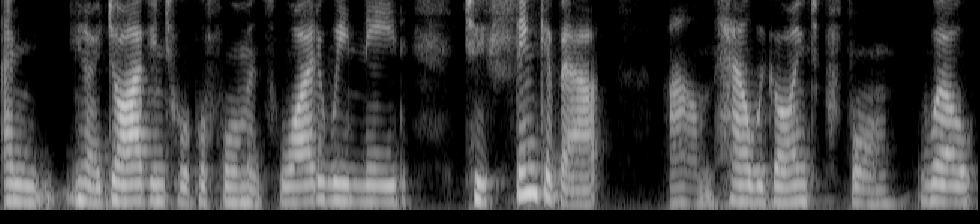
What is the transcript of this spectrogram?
and you know dive into a performance? Why do we need to think about um, how we're going to perform? Well,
